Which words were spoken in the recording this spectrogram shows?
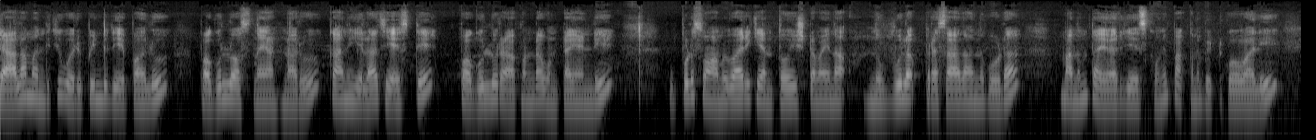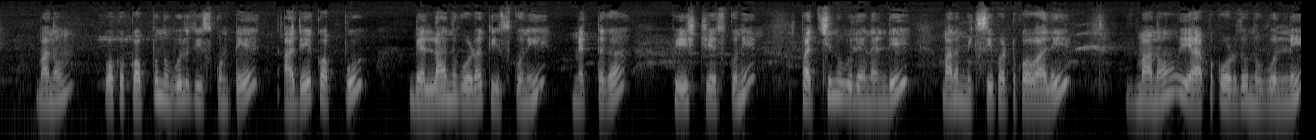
చాలామందికి వరిపిండి దీపాలు పగుళ్ళు వస్తున్నాయి అంటున్నారు. కానీ ఇలా చేస్తే పగుళ్ళు రాకుండా ఉంటాయండి. ఇప్పుడు స్వామివారికి ఎంతో ఇష్టమైన నువ్వుల ప్రసాదాన్ని కూడా మనం తయారు చేసుకొని పక్కన పెట్టుకోవాలి. మనం ఒక కప్పు నువ్వులు తీసుకుంటే అదే కప్పు బెల్లాన్ని కూడా తీసుకొని మెత్తగా పేస్ట్ చేసుకొని పచ్చి నువ్వులేనండి మనం మిక్సీ పట్టుకోవాలి. మనం వేపకూడదు నువ్వుల్ని.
